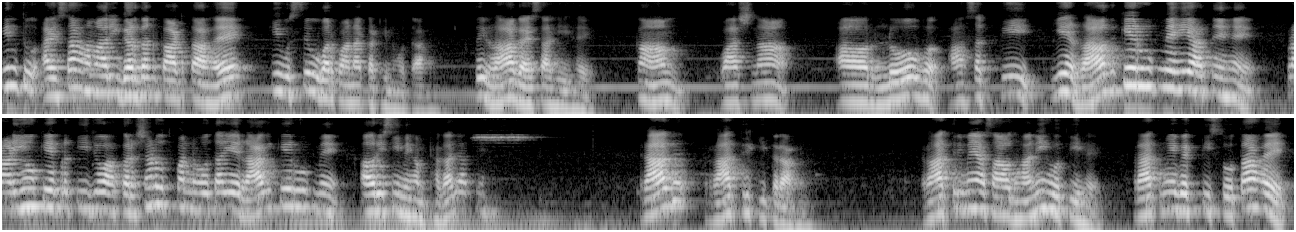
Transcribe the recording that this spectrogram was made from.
किंतु ऐसा हमारी गर्दन काटता है कि उससे उबर पाना कठिन होता है। तो राग ऐसा ही है। काम, वासना और लोभ, आसक्ति, ये राग के रूप में ही आते हैं। प्राणियों के प्रति जो आकर्षण उत्पन्न होता है, ये राग के रूप में और इसी में हम ठगा जाते हैं। राग रात्रि की तरह है। रात्रि में असावधानी होती है। रात में व्यक्ति सोता है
